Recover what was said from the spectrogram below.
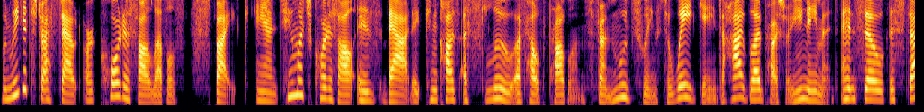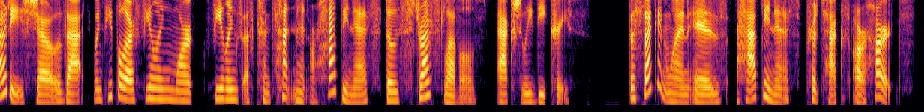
When we get stressed out, our cortisol levels spike, and too much cortisol is bad. It can cause a slew of health problems from mood swings to weight gain to high blood pressure, you name it. And so the studies show that when people are feeling more feelings of contentment or happiness, those stress levels actually decrease. The second one is happiness protects our hearts.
